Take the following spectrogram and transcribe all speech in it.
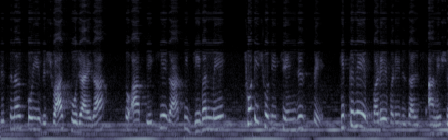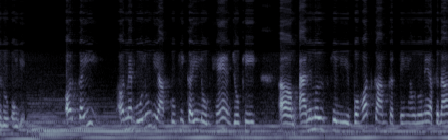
listeners को ये विश्वास हो जाएगा तो आप देखिएगा कि जीवन में छोटी छोटी चेंजेस से कितने बड़े बड़े रिज़ल्ट आने शुरू होंगे। और कई, और मैं बोलूँगी आपको कि कई लोग हैं जो कि एनिमल्स के लिए बहुत काम करते हैं। उन्होंने अपना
